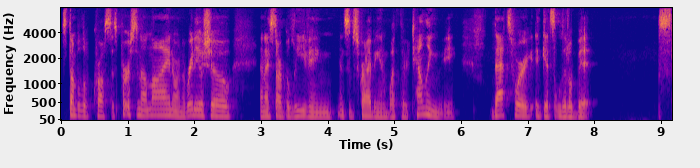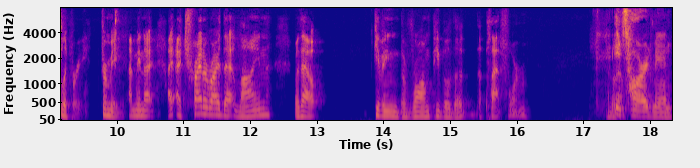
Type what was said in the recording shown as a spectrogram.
stumble across this person online or on a radio show and i start believing and subscribing in what they're telling me that's where it gets a little bit slippery for me i mean i i, I try to ride that line without giving the wrong people the, the platform I don't know. It's hard, man.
